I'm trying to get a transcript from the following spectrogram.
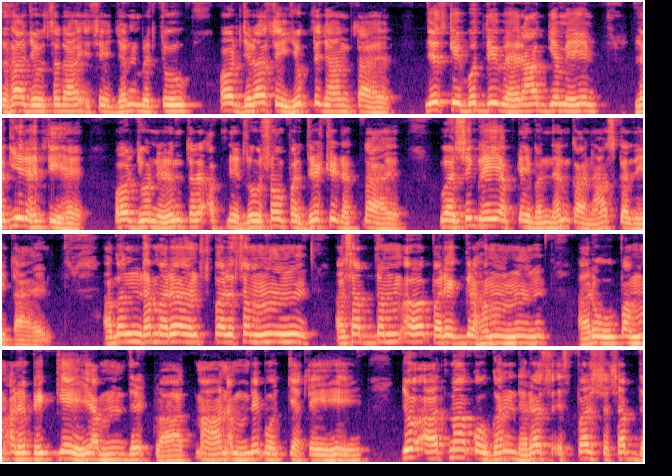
तथा जो सदा इसे जन्म मृत्यु और जरा से युक्त जानता है, जिसकी बुद्धि वैराग्य में लगी रहती है और जो निरंतर अपने दोषों पर दृष्टि रखता है, वह शीघ्र ही अपने बंधन का नाश कर देता है। अगंधमर स्पर्शम अशब्दम अपरिग्रहम अरूपम अनभिज्ञेयम दृष्टवात्मान विमुच्यते। जो आत्मा को गंध, रस, स्पर्श, शब्द,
